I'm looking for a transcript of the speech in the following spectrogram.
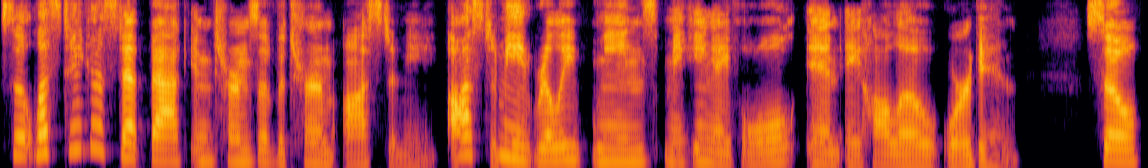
So let's take a step back in terms of the term ostomy. Ostomy really means making a hole in a hollow organ. So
